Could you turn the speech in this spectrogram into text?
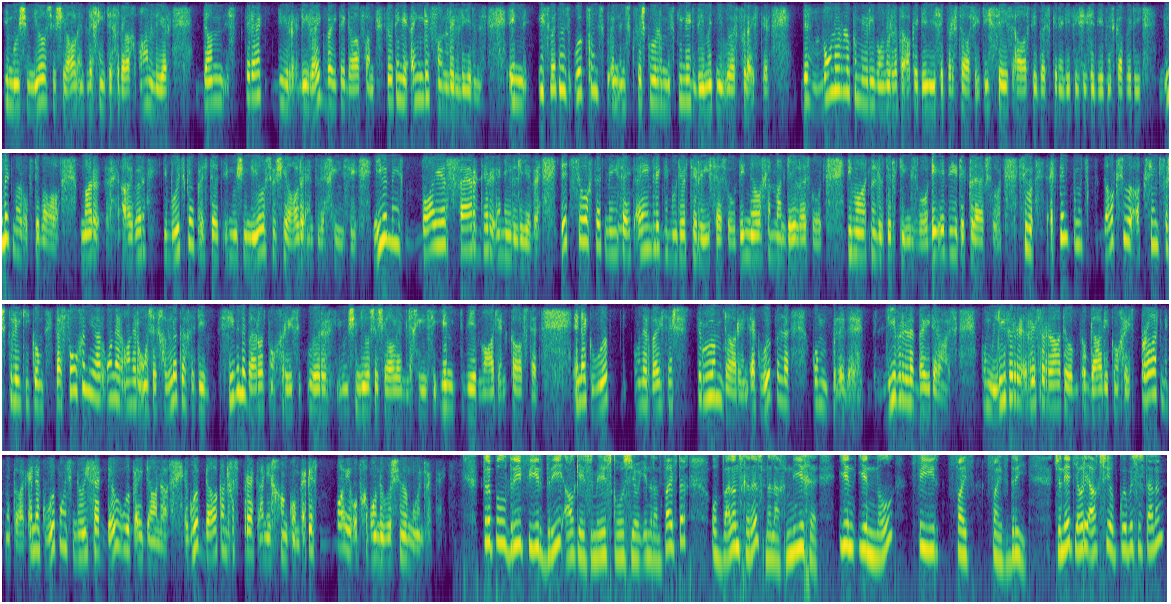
emosioneel sosiaal intelligente gedrag aanleer, dan strek die die rykwyte daarvan tot aan die einde van hulle lewens. En iets wat ons ook van in, in skole miskien net weer met nie oorfluister. Dis wonderlik om hierdie wonderlike akademiese prestasie, die 6 A's, die wiskunde, die fisiese wetenskappe, die noem dit maar op te behaal. Maar alhoewel die boodskap is dat emosioneel-sosiale intelligensie nuwe mens baie verder in die lewe. Dit sorg dat mense uiteindelik die moeder Teresa's word, die Nelson Mandela's word, die Martin Luther King's word, die F.W. de Klerk's word. So, ek dink moet dalk so aksent verskilletjie kom. Dat volgende jaar onder andere ons het gelukkig is die 7de wêreldkongres oor emosioneel-sosiale intelligensie 1-2 Maart in Kaapstad. En ek hoop onderwysers stroom daarin. Ek hoop hulle kom liewer hulle bydraes. Kom liewer referate op op daardie kongres. Praat met mekaar en ek hoop ons nooi Sadou ook uit daarna. Ek hoop daar kan gesprek aan die gang kom. Ek is baie opgewonde oor so 'n moontlikheid. 3343 elke SMS kos jou R1.50 of bel ons gerus 0891104553. Janet, jou reaksie op Kobus se stelling?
